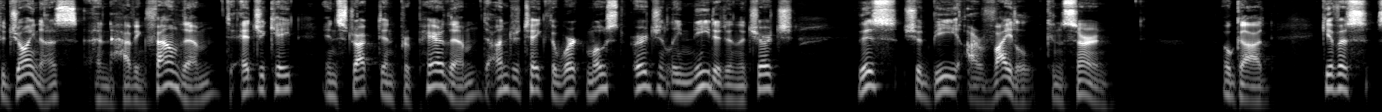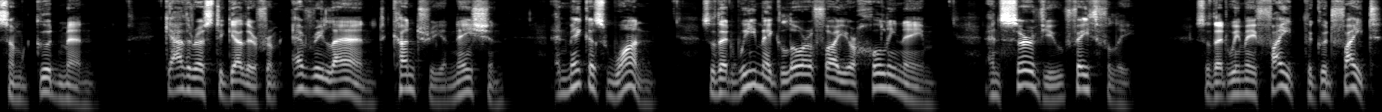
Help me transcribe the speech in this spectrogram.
to join us, and having found them, to educate, instruct, and prepare them to undertake the work most urgently needed in the Church, this should be our vital concern. O God, give us some good men. Gather us together from every land, country, and nation, and make us one, so that we may glorify your holy name and serve you faithfully, so that we may fight the good fight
